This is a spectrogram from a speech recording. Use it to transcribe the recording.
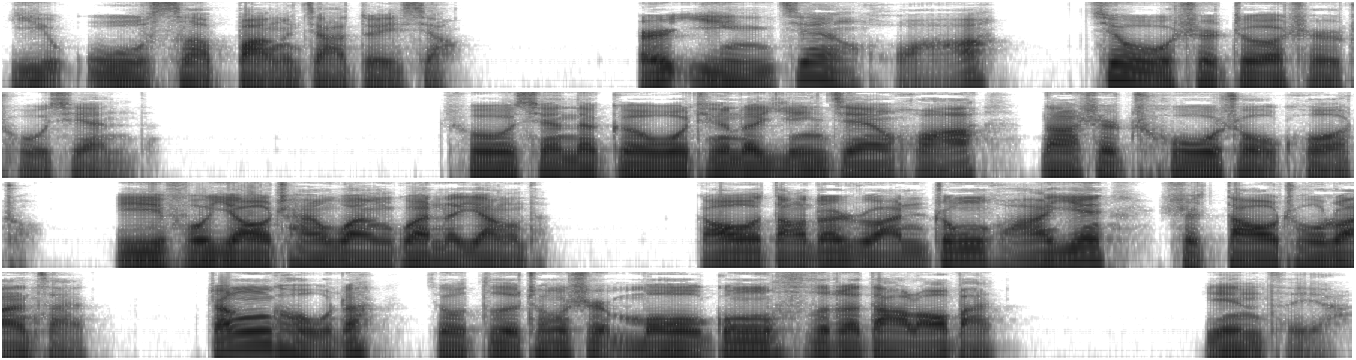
以物色绑架对象，而尹建华就是这时出现的。出现在歌舞厅的尹建华，那是出手阔绰，一副腰缠万贯的样子。高档的软中华烟是到处乱散，张口呢就自称是某公司的大老板。因此呀，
